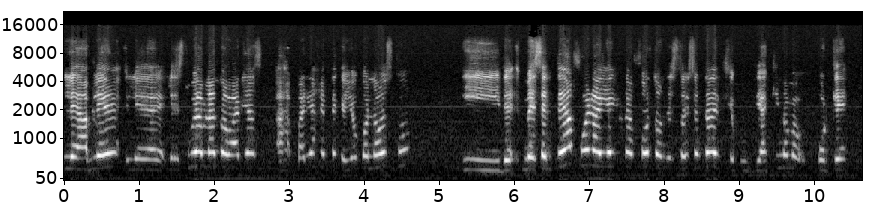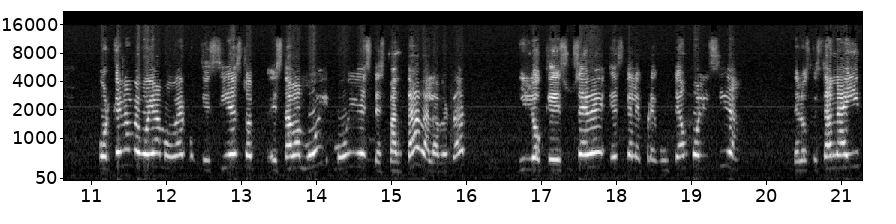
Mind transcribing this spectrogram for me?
le hablé, le, estuve hablando a varias, a varias gente que yo conozco y me senté afuera y hay una foto donde estoy sentada y dije, pues de aquí no me, ¿por qué? ¿Por qué no me voy a mover? Porque sí estoy, estaba muy, muy este, espantada, la verdad. Y lo que sucede es que le pregunté a un policía de los que están ahí,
